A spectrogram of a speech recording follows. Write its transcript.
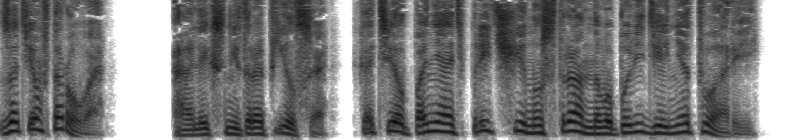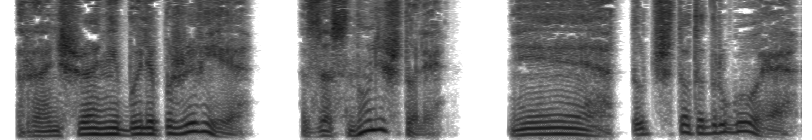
затем второго. Алекс не торопился, хотел понять причину странного поведения тварей. Раньше они были поживее. Заснули, что ли? Нет, тут что-то другое.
